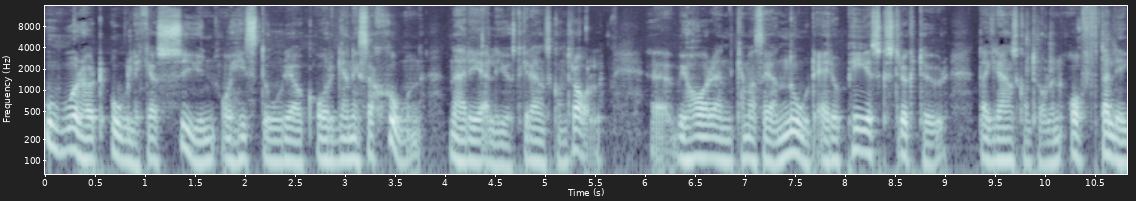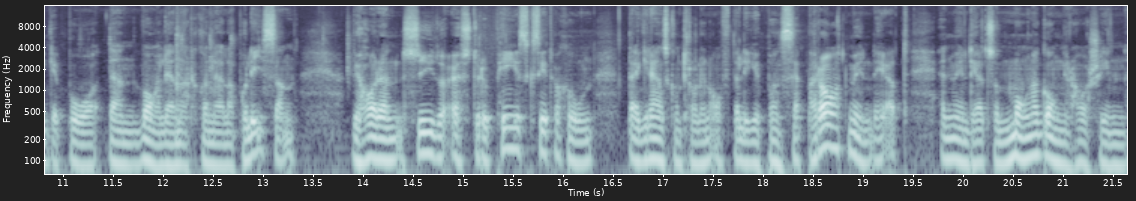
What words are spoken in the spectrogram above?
oerhört olika syn och historia och organisation när det gäller just gränskontroll. Eh, vi har en kan man säga nordeuropeisk struktur där gränskontrollen ofta ligger på den vanliga nationella polisen. Vi har en syd och östeuropeisk situation där gränskontrollen ofta ligger på en separat myndighet. En myndighet som många gånger har sin,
